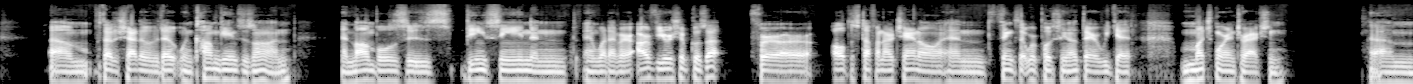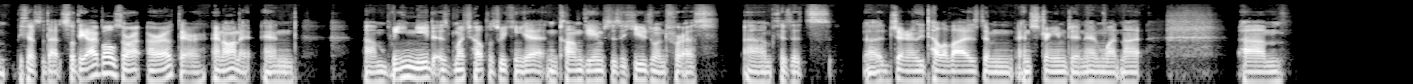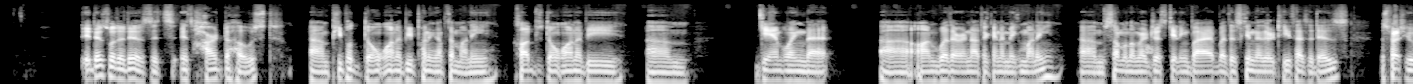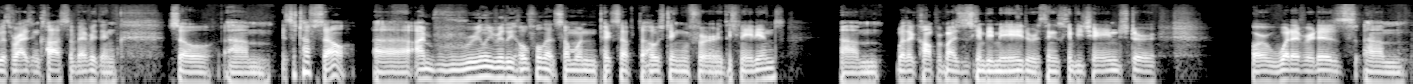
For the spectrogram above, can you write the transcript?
um, without a shadow of a doubt, when Com Games is on and Lawn Bowls is being seen and and whatever, our viewership goes up for all the stuff on our channel and things that we're posting out there, we get much more interaction um, because of that. So the eyeballs are are out there and on it, and um, we need as much help as we can get. And Com Games is a huge one for us um, because it's uh, generally televised and, and streamed and, and whatnot. Um, it is what it is. It's it's hard to host. Um, people don't want to be putting up the money. Clubs don't want to be um, gambling that uh, on whether or not they're going to make money. Um, some of them are just getting by by the skin of their teeth as it is, especially with rising costs of everything. So um, it's a tough sell. Uh, I'm really, really hopeful that someone picks up the hosting for the Canadians. Um, whether compromises can be made or things can be changed or or whatever it is. Um,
